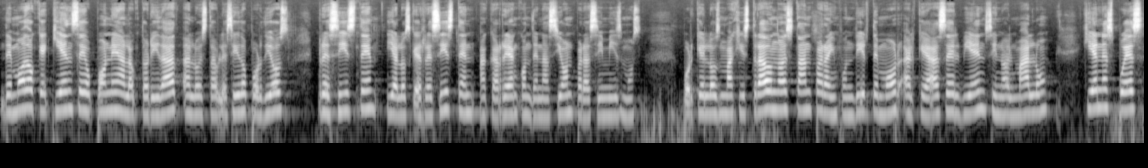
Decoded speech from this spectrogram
De modo que quien se opone a la autoridad, a lo establecido por Dios, resiste y a los que resisten acarrean condenación para sí mismos. Porque los magistrados no están para infundir temor al que hace el bien, sino al malo. Quienes pues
